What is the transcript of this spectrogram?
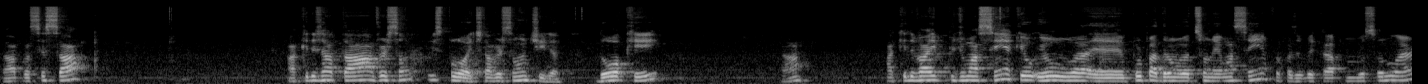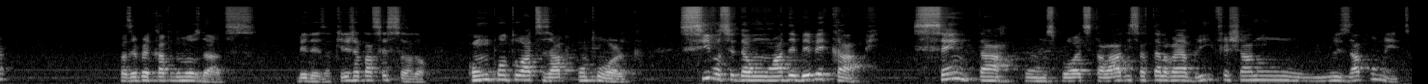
tá? Para acessar, Aqui ele já está a versão exploit, tá? A versão antiga. Dou OK. Tá? Aqui ele vai pedir uma senha, que eu, eu é, por padrão, eu adicionei uma senha para fazer o backup no meu celular. Fazer backup dos meus dados. Beleza, aqui ele já está acessando, com.whatsapp.org. Se você der um ADB backup sem estar com o exploit instalado, essa tela vai abrir e fechar no, no exato momento.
